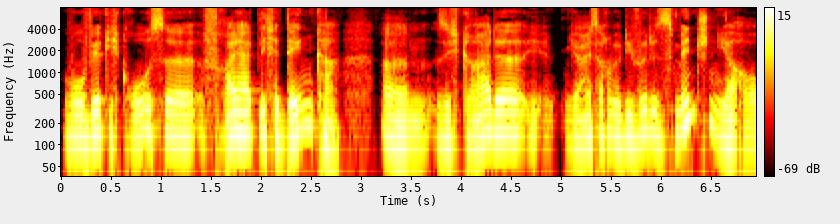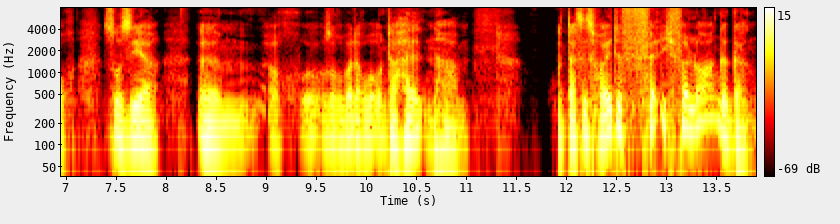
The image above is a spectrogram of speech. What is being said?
wo wirklich große freiheitliche Denker ähm, sich gerade, ja, ich sage mal, die Würde des Menschen ja auch so sehr ähm, auch so darüber, darüber unterhalten haben. Und das ist heute völlig verloren gegangen.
